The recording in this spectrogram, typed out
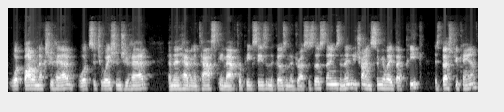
what bottlenecks you had, what situations you had, and then having a task team after peak season that goes and addresses those things. And then you try and simulate that peak as best you can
